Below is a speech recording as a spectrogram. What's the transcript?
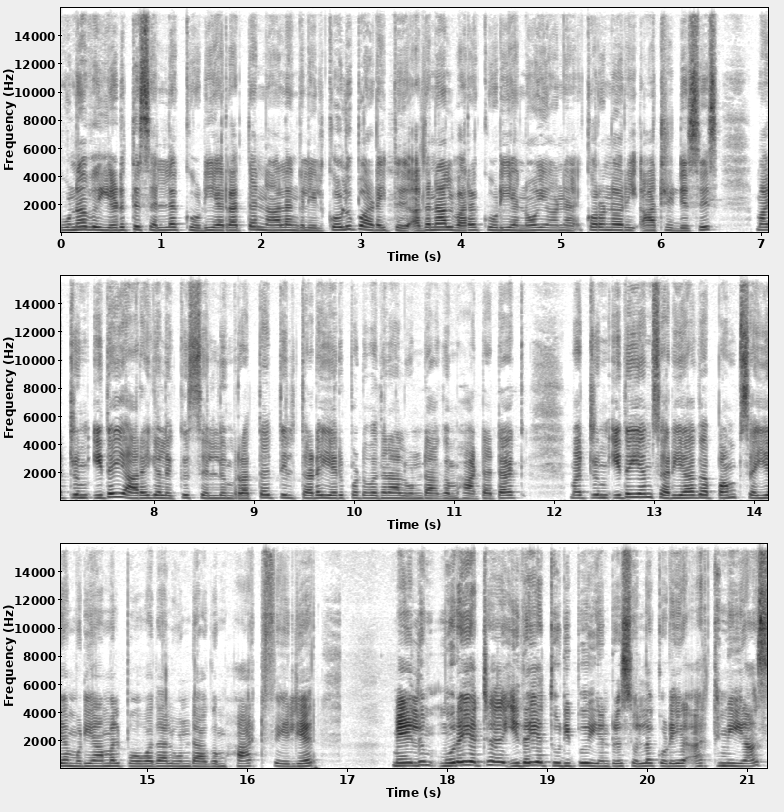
உணவு எடுத்து செல்லக்கூடிய இரத்த நாளங்களில் கொழுப்பு அடைத்து அதனால் வரக்கூடிய நோயான கொரோனரி ஆர்டரி டிசீஸ் மற்றும் இதய அறைகளுக்கு செல்லும் இரத்தத்தில் தடை ஏற்படுவதனால் உண்டாகும் ஹார்ட் அட்டாக் மற்றும் இதயம் சரியாக பம்ப் செய்ய முடியாமல் போவதால் உண்டாகும் ஹார்ட் ஃபெயிலியர் மேலும் முறையற்ற இதய துடிப்பு என்று சொல்லக்கூடிய அர்த்மியாஸ்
